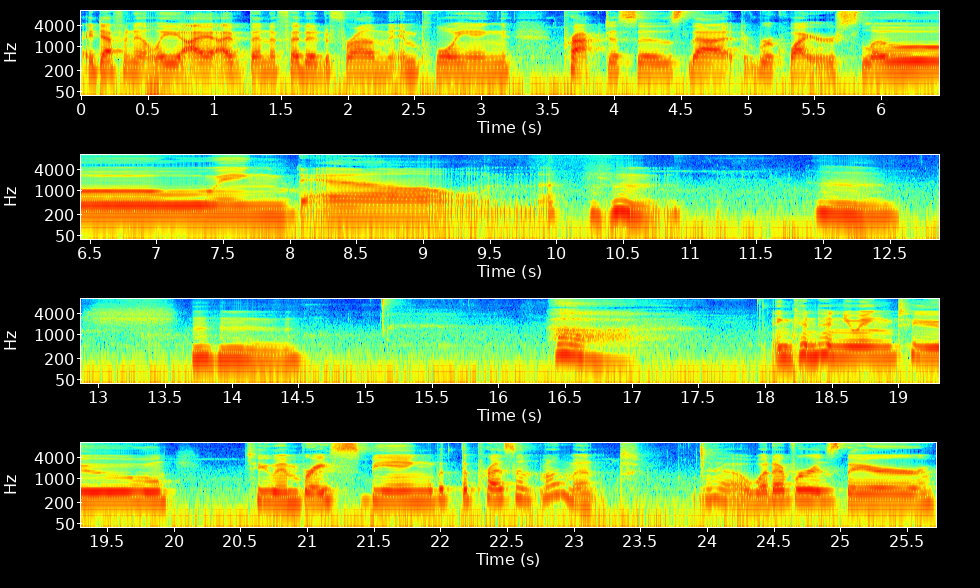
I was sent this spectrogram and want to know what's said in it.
I definitely I I've benefited from employing practices that require slowing down. Hmm. Hmm. And continuing to to embrace being with the present moment yeah, whatever is there.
